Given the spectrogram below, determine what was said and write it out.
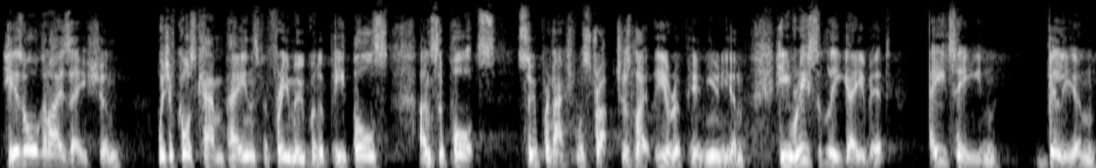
his organisation, which of course campaigns for free movement of peoples and supports supranational structures like the European Union, he recently gave it $18 billion.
